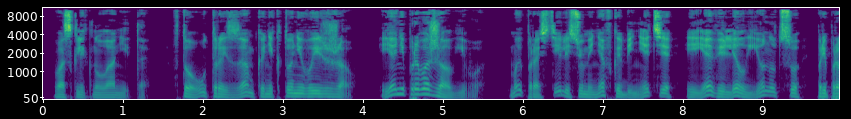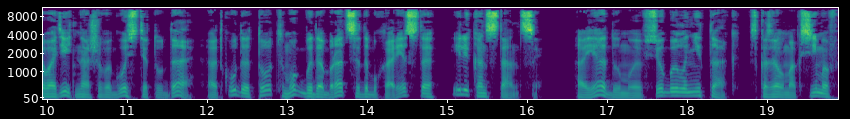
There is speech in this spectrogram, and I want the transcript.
— воскликнула Анита. «В то утро из замка никто не выезжал. Я не провожал его. Мы простились у меня в кабинете, и я велел Йонуцу припроводить нашего гостя туда, откуда тот мог бы добраться до Бухареста или Констанцы. А я думаю, все было не так, сказал Максимов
